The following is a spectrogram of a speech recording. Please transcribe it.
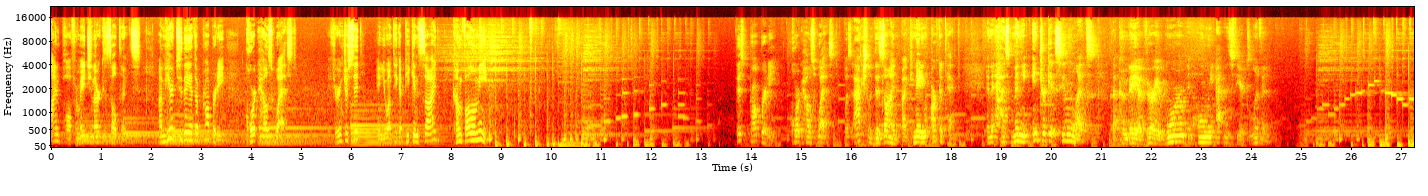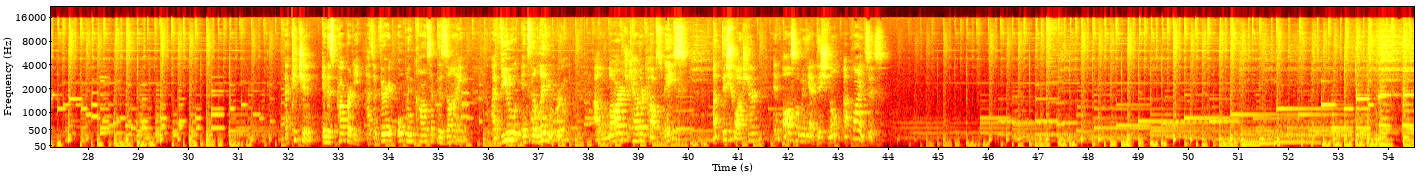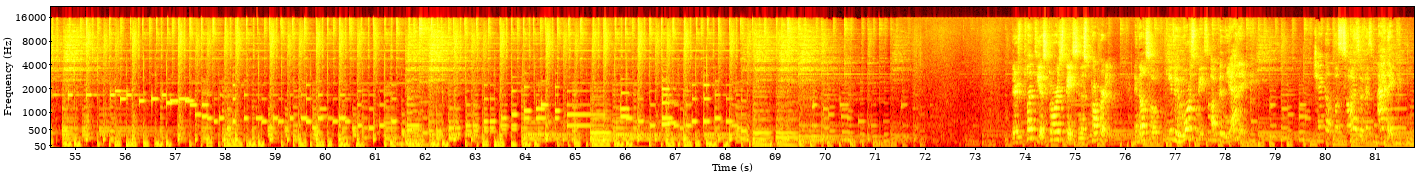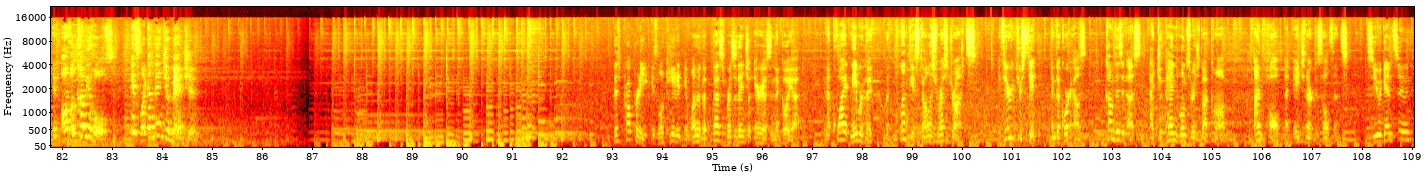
I'm Paul from H&R Consultants. I'm here today at the property, Court House West. If you're interested and you want to take a peek inside, come follow me. This property, Court House West, was actually designed by a Canadian architect and it has many intricate ceiling lights that convey a very warm and homely atmosphere to live in. Kitchen in this property has a very open concept design. A view into the living room, a large countertop space, a dishwasher, and also many additional appliances. There's plenty of storage space in this property, and also even more space up in the attic. Check out the size of this attic and all the cubby holes. It's like a ninja mansion. This property is located in one of the best residential areas in Nagoya, in a quiet neighborhood with plenty of stylish restaurants. If you're interested in the courthouse, come visit us at japanhomesearch.com. I'm Paul at H&R Consultants. See you again soon.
